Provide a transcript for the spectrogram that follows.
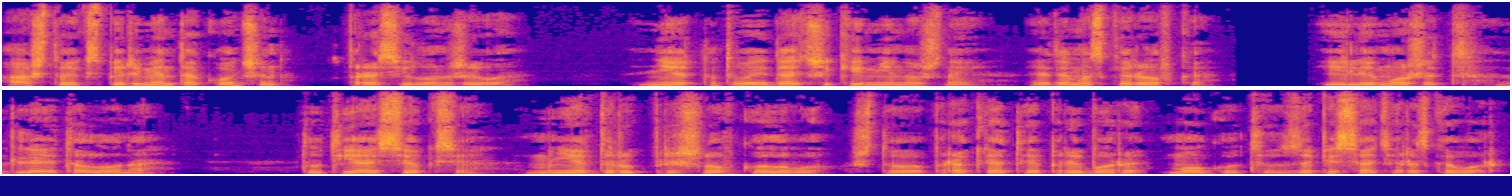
«А что, эксперимент окончен?» – спросил он живо. «Нет, но твои датчики им не нужны. Это маскировка. Или, может, для эталона?» Тут я осекся. Мне вдруг пришло в голову, что проклятые приборы могут записать разговор.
